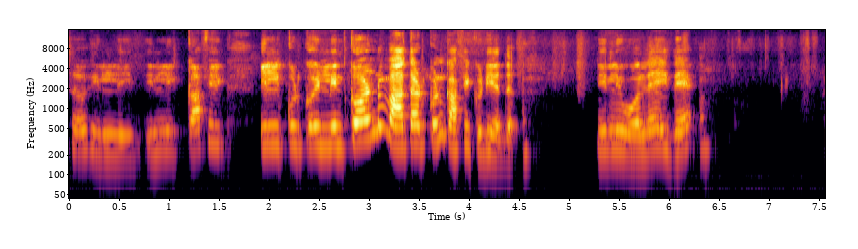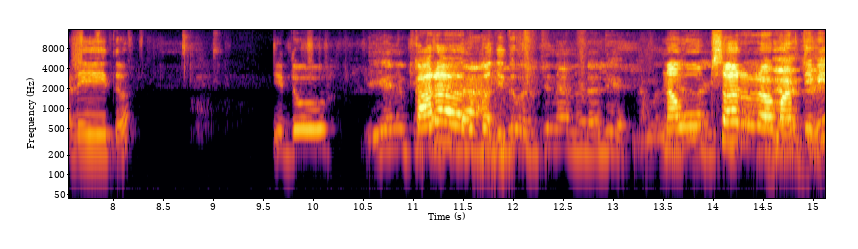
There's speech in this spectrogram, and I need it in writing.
ಸೊ ಇಲ್ಲಿ ಇಲ್ಲಿ ಕಾಫಿ ಇಲ್ಲಿ ಕುಡ್ಕೊ ಇಲ್ಲಿ ನಿಂತ್ಕೊಂಡು ಮಾತಾಡ್ಕೊಂಡು ಕಾಫಿ ಕುಡಿಯೋದು. ಇಲ್ಲಿ ಒಲೆ ಇದೆ. ಅಲ್ಲೇ ಇದು. ಏನು ಖಾರ ರುಬ್ಬದಿದ್ದು ಅರ್ಜುನ ನೋಡಲ್ಲಿ ನಮ್ಮ ನಾವು ಉಪ್ಸಾರ್ ಮಾಡ್ತೀವಿ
